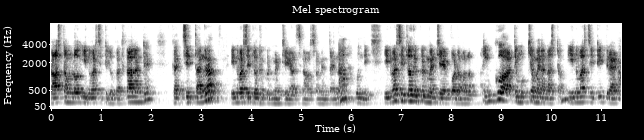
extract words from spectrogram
రాష్ట్రంలో యూనివర్సిటీలు బతకాలంటే ఖచ్చితంగా యూనివర్సిటీలో రిక్రూట్మెంట్ చేయాల్సిన అవసరం ఎంతైనా ఉంది. యూనివర్సిటీలో రిక్రూట్మెంట్ చేయకపోవడం వల్ల ఇంకో అతి ముఖ్యమైన నష్టం యూనివర్సిటీ గ్రాండ్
